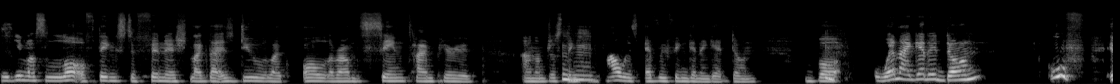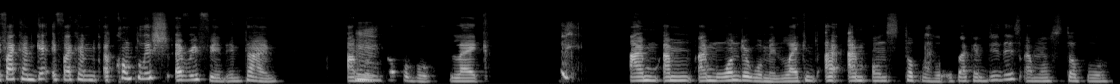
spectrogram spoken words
they give us a lot of things to finish like that is due like all around the same time period and i'm just thinking how is everything gonna get done? But when i get it done oof if i can get if i can accomplish everything in time i'm Mm. unstoppable. Like i'm i'm i'm wonder woman. Like I, i'm unstoppable. If i can do this i'm unstoppable.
